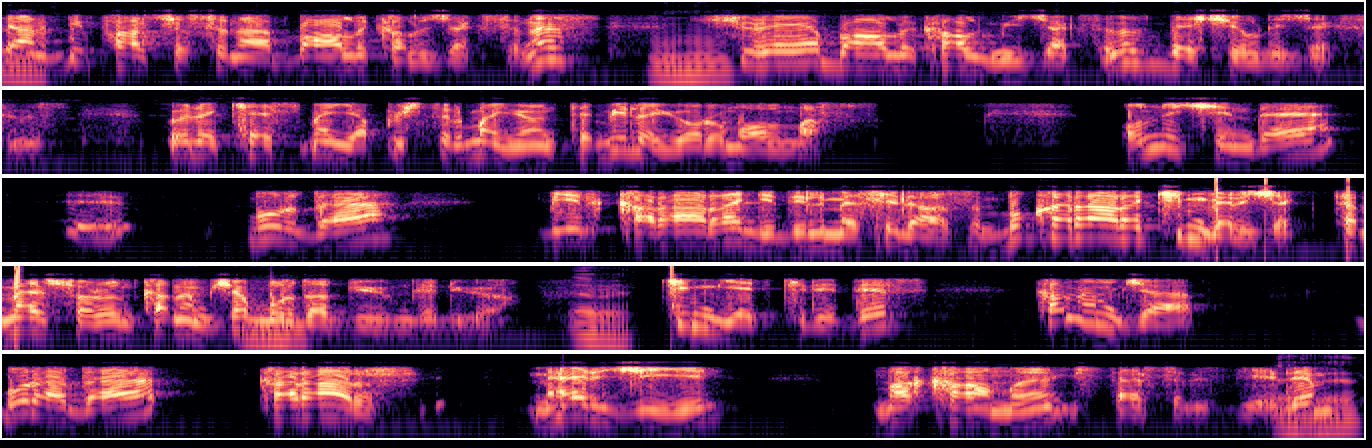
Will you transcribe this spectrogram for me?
Yani bir parçasına bağlı kalacaksınız. Hı hı. Süreye bağlı kalmayacaksınız. 5 yıl diyeceksiniz. Böyle kesme yapıştırma yöntemiyle yorum olmaz. Onun için de e, burada bir karara gidilmesi lazım. Bu kararı kim verecek? Temel sorun kanımca Hı. burada düğümleniyor. Evet. Kim yetkilidir? Kanımca burada karar merciyi, makamı isterseniz diyelim evet.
